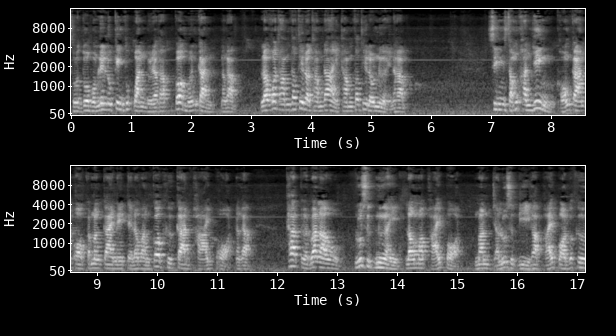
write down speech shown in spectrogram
ส่วนตัวผมเล่นลูกกิ้งทุกวันอยู่แล้วครับ ก็เหมือนกันนะครับ เราก็ทำเท่าที่เราทำได้ทำเท่าที่เราเหนื่อยนะครับ สิ่งสำคัญยิ่งของการออกกำลังกายในแต่ละวันก็คือการผายปอดนะครับ ถ้าเกิดว่าเรารู้สึกเหนื่อย เรามาผายปอด มันจะรู้สึกดีครับผายปอดก็คือ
